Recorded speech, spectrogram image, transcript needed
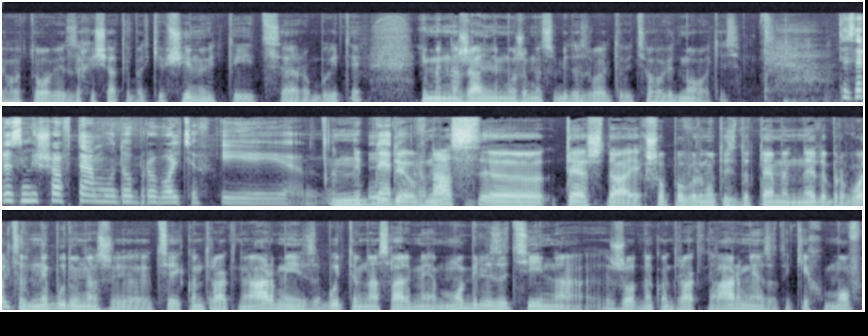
готові захищати батьківщину, іти це робити. І ми, на жаль, не можемо собі дозволити від цього відмовитися. Ти зараз змішав тему добровольців і Не буде в нас е, теж, да, якщо повернутися до теми недобровольців, не буде в нас цієї контрактної армії. Забудьте, в нас армія мобілізаційна, жодна контрактна армія за таких умов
